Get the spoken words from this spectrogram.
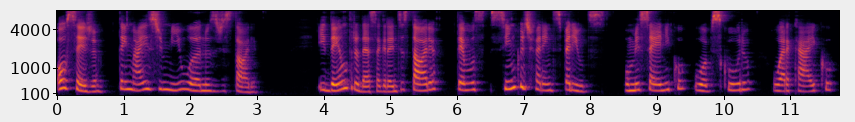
Ou seja, tem mais de mil anos de história. E dentro dessa grande história, temos cinco diferentes períodos: o micênico, o obscuro, o arcaico,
